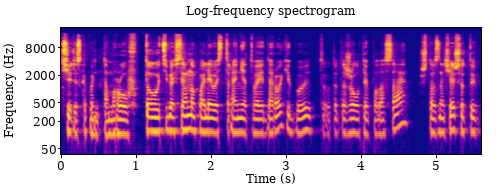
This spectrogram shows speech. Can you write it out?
через какой-нибудь там ров, то у тебя все равно по левой стороне твоей дороги будет вот эта желтая полоса, что означает, что ты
